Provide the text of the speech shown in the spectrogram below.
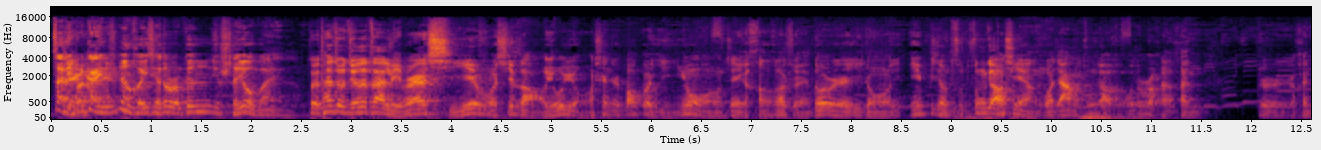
在里边这个干任何一切都是跟神有关系的。对，他就觉得在里边洗衣服、洗澡、游泳，甚至包括饮用这个恒河水，都是一种，因为毕竟宗宗教信仰国家嘛，宗教徒都是很很，就是很，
